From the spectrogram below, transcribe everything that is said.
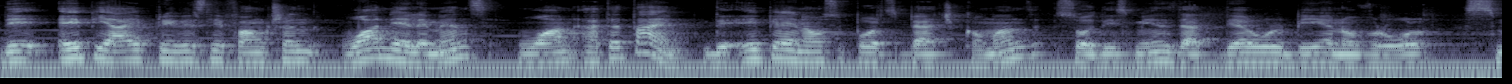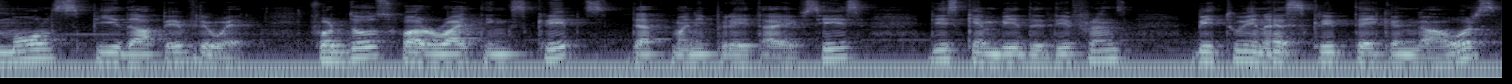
The API previously functioned one elements one at a time. The API now supports batch commands, so this means that there will be an overall small speed up everywhere. For those who are writing scripts that manipulate IFCs, this can be the difference between a script taking hours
